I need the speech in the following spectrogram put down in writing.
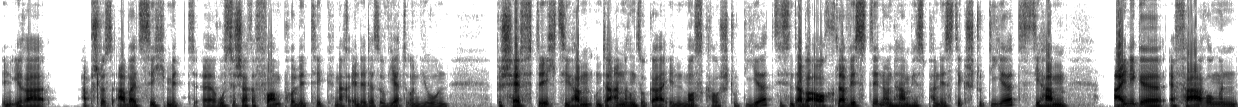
in Ihrer Abschlussarbeit sich mit äh, russischer Reformpolitik nach Ende der Sowjetunion beschäftigt. Sie haben unter anderem sogar in Moskau studiert. Sie sind aber auch Slawistin und haben Hispanistik studiert. Sie haben einige Erfahrungen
